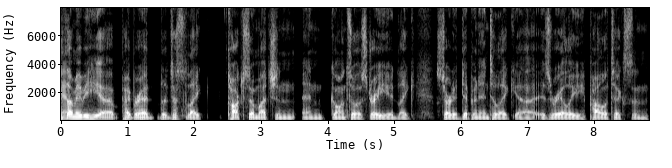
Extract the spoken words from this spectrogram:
Yeah. thought maybe he uh Piper had just like talked so much and and gone so astray he had like started dipping into like uh Israeli politics and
